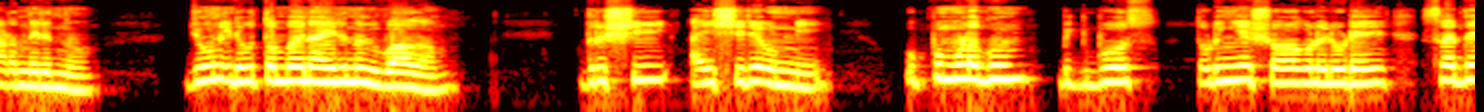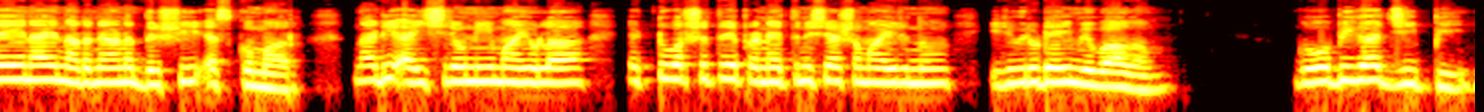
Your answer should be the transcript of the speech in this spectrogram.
നടന്നിരുന്നു. ജൂൺ ഇരുപത്തൊമ്പതിനായിരുന്നു വിവാഹം. ദൃഷി ഐശ്വര്യ ഉണ്ണി. ഉപ്പുമുളകും ബിഗ് ബോസ് തുടങ്ങിയ ഷോകളിലൂടെ ശ്രദ്ധേയനായ നടനാണ് ദൃഷി എസ് കുമാർ. നടി ഐശ്വര്യ ഉണ്ണിയുമായുള്ള എട്ടു വർഷത്തെ പ്രണയത്തിനു ശേഷമായിരുന്നു ഇരുവരുടെയും വിവാഹം. Gopika G P.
